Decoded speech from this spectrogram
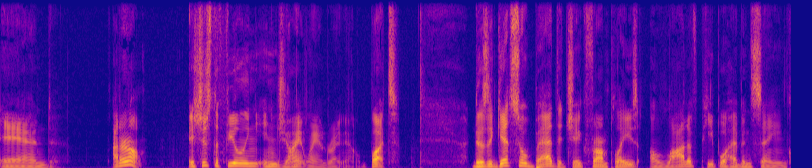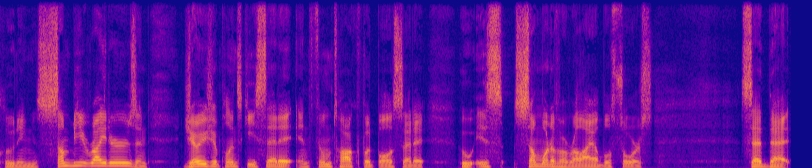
And I don't know. It's just the feeling in Giantland right now. But does it get so bad that Jake Fromm plays? A lot of people have been saying, including some beat writers, and Jerry Shaplinski said it, and Film Talk Football said it, who is somewhat of a reliable source, said that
